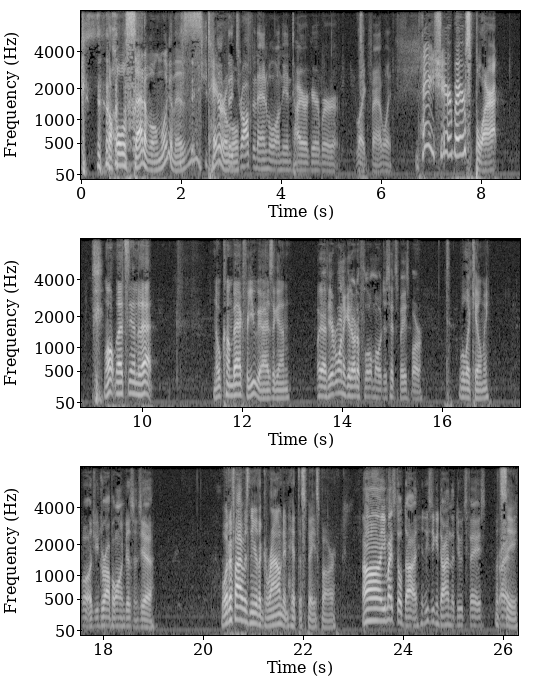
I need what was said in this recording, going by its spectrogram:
the whole set of them. Look at this. This is terrible. they dropped an anvil on the entire Care Bear like family. Hey, Share Bear Splat. Well, that's the end of that. No comeback for you guys again. Oh yeah, if you ever want to get out of float mode, just hit spacebar. Will it kill me? Well, if you drop a long distance, yeah. What if I was near the ground and hit the space bar? Uh, you might still die. At least you can die in the dude's face. Let's Right.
